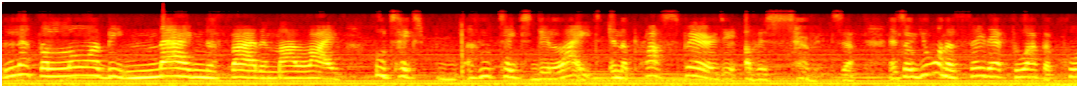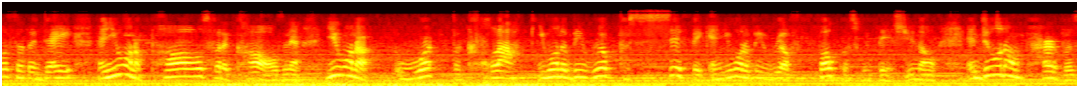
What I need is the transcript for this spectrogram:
let the Lord be magnified in my life who takes who takes delight in the prosperity of his servants. And so you want to say that throughout the course of the day, and you want to pause for the cause. Now, you want to work the clock. You want to be real specific, and you want to be real focused with this, you know, and do it on purpose.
